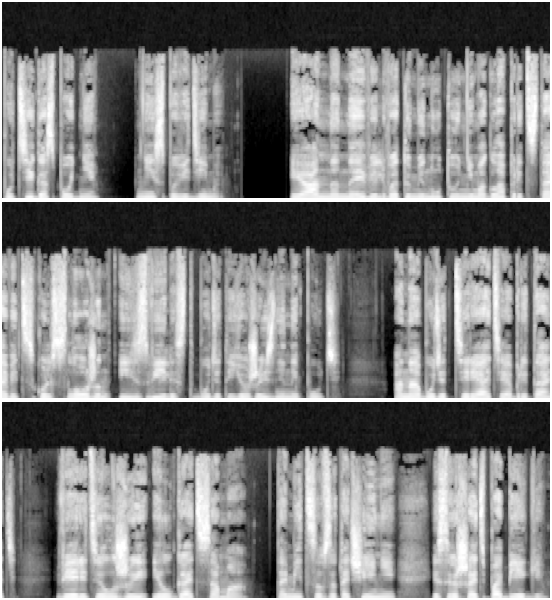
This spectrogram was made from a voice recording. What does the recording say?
Пути Господни неисповедимы. И Анна Невиль в эту минуту не могла представить, сколь сложен и извилист будет ее жизненный путь. Она будет терять и обретать, верить и лжи и лгать сама, томиться в заточении и совершать побеги,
